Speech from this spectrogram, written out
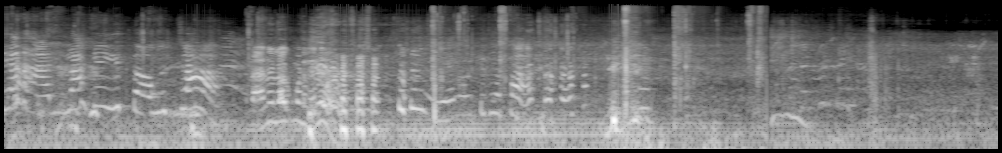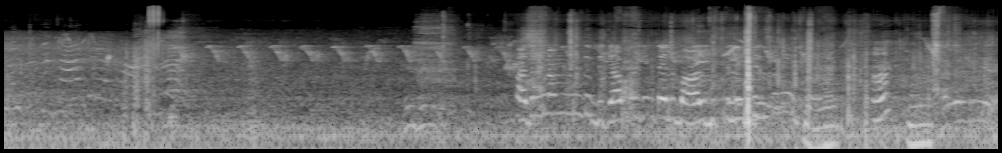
ಅಲ್ಲಾಗೆ ಇತ್ತ ಹುಚ್ಚ. ನಾನೇ ಲಾಕ್ ಮಾಡಿದೆ ಏನು ಹುಟ್ಟಿದೆಯಪ್ಪ ಆದ್ರೆ ನಮ್ದು ಬಿಜಾಪುರಗಿಂತ ಇಲ್ಲಿ ಭಾಳ ಬಿಸಿಲೈತಿ ಜಾಸ್ತಿ ಐತಿ ಇಲ್ಲಿ ಬಿಜಾ-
